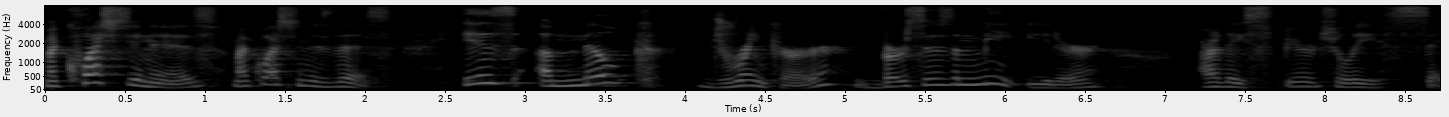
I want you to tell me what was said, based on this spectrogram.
My question is, my question is this is a milk drinker versus a meat eater, are they spiritually safe?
